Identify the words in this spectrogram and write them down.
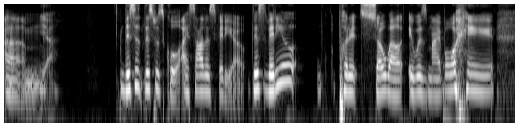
um, Yeah. this is this was cool. I saw this video. This video put it so well. It was my boy,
